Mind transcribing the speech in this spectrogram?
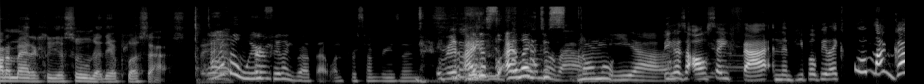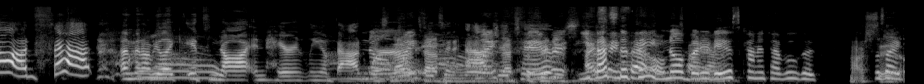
automatically assume that they're plus size. I have a weird feeling about that one for some reason. Really? I just I like I'm just around. normal. Yeah. because I'll say fat and then people be like, "Oh my god, fat," and then I I'll be like, "It's not inherently a bad No, word. it's It's, an taboo. Like, that's the adjective." Yeah, that's the fat all thing. the No, but it is kind of taboo because Marcel. like,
